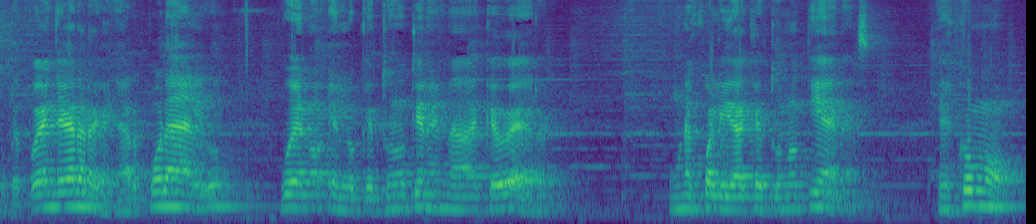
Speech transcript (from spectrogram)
o te pueden llegar a regañar por algo, bueno, en lo que tú no tienes nada que ver una cualidad que tú no tienes. Es como,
